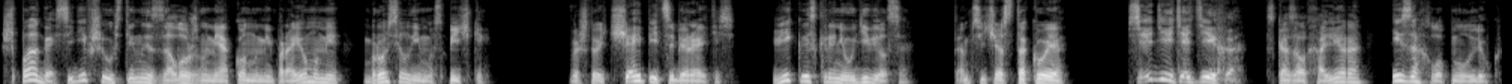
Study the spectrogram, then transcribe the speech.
Шпага, сидевший у стены с заложенными оконными проемами, бросил ему спички. «Вы что, чай пить собираетесь?» Вик искренне удивился. «Там сейчас такое...» «Сидите тихо!» — сказал холера и захлопнул люк.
